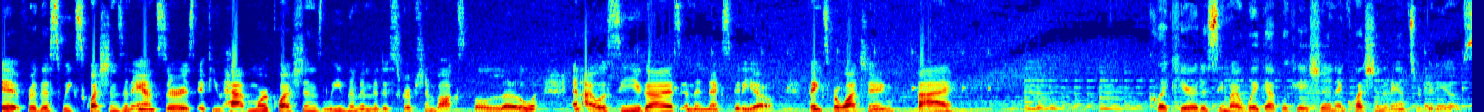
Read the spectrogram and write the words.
it for this week's questions and answers. If you have more questions, leave them in the description box below, and I will see you guys in the next video. Thanks for watching. Bye. Click here to see my wig application and question and answer videos.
